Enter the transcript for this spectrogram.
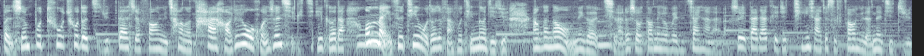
本身不突出的几句，但是芳语唱的太好，就是我浑身起鸡皮疙瘩。我每次听，我都是反复听那几句。然后刚刚我们那个起来的时候，到那个位置降下来了，所以大家可以去听一下，就是方宇的那几句，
